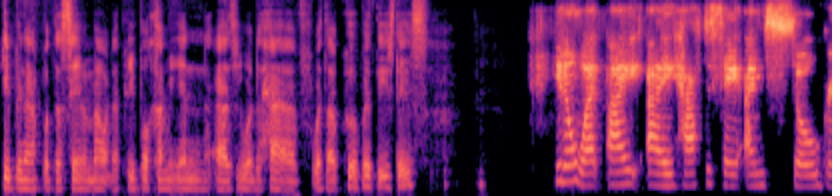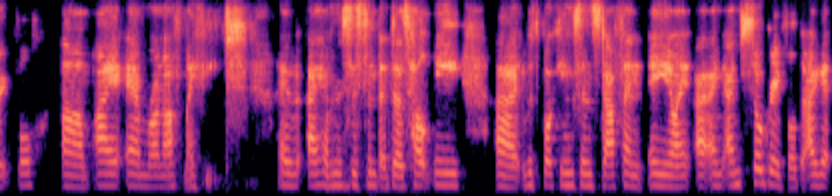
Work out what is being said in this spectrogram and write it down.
keeping up with the same amount of people coming in as you would have without COVID these days? You know what? I I have to say I'm so grateful. Um, I am run off my feet. I have, I have an assistant that does help me uh, with bookings and stuff, and, and you know I, I am so grateful. that I get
